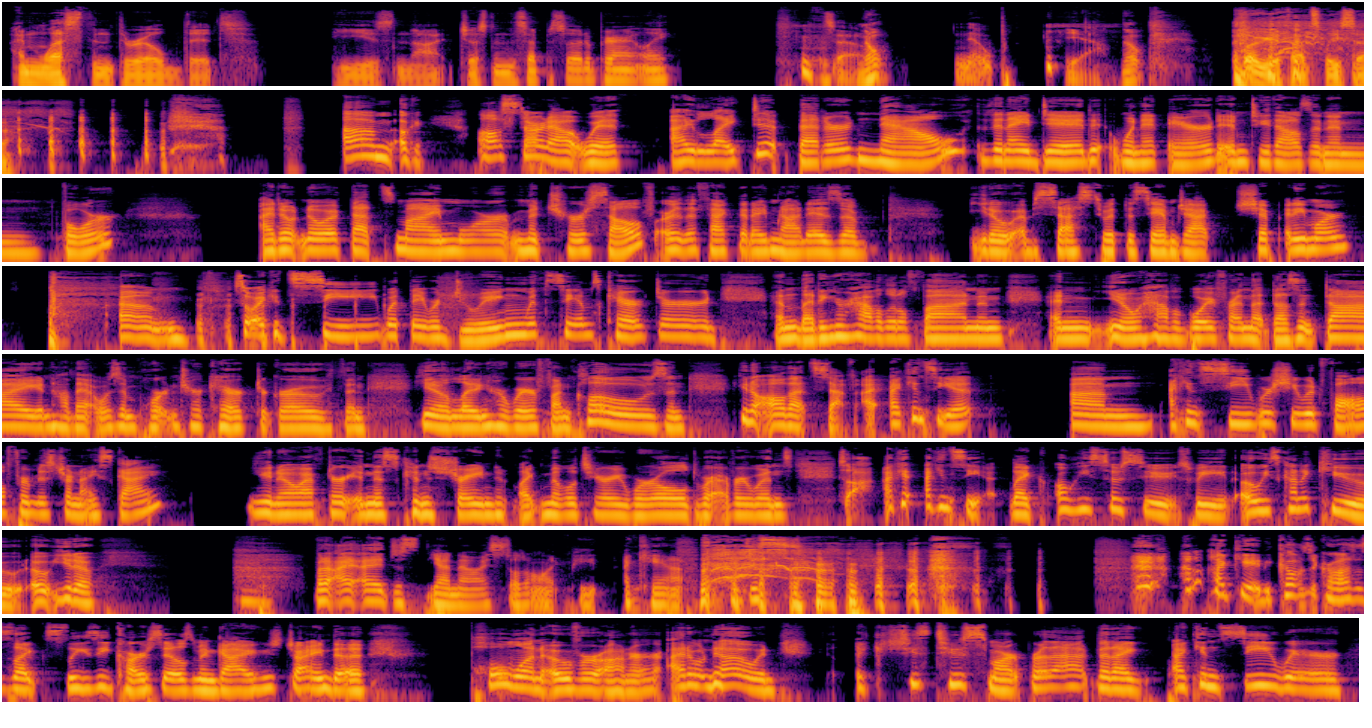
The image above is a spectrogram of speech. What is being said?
I'm less than thrilled that he is not just in this episode apparently. So nope, Nope. yeah. nope. What are your thoughts, Lisa? Um, okay. I'll start out with I liked it better now than I did when it aired in 2004. I don't know if that's my more mature self or the fact that I'm not as a you know obsessed with the Sam Jack ship anymore. Um, so I could see what they were doing with Sam's character and, and letting her have a little fun and, and, you know, have a boyfriend that doesn't die and how that was important to her character growth and, you know, letting her wear fun clothes and, you know, all that stuff. I, I can see it. Um, I can see where she would fall for Mr. Nice Guy, you know, after in this constrained like military world where everyone's, so I can, I can see it. Like, oh, he's so su- sweet. Oh, he's kind of cute. Oh, you know, but I, I just, yeah, no, I still don't like Pete. I can't. I just, I can't. He comes across as like sleazy car salesman guy who's trying to pull one over on her. I don't know. And like, she's too smart for that, but I, I can see where,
